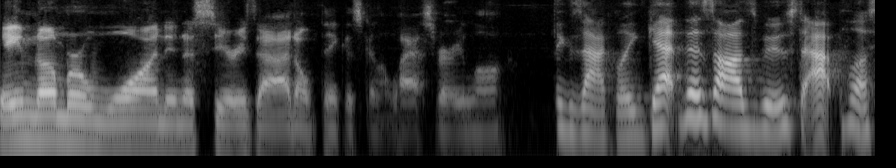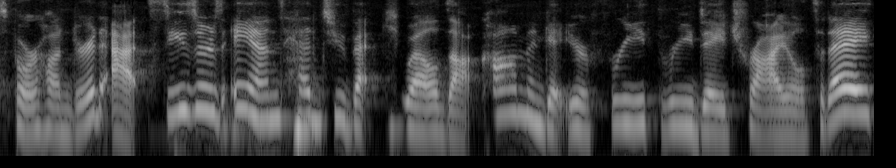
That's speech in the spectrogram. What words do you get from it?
Game number one in a series that I don't think is going to last very long. Exactly. Get this odds boost at plus 400 at Caesars and head to betql.com and get your free three day trial today.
